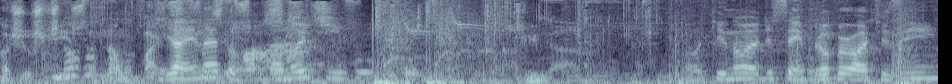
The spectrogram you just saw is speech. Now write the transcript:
A justiça não vai E aí, Neto? Boa noite. Objetivo Aqui não é de sempre. Overwatchzinho.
